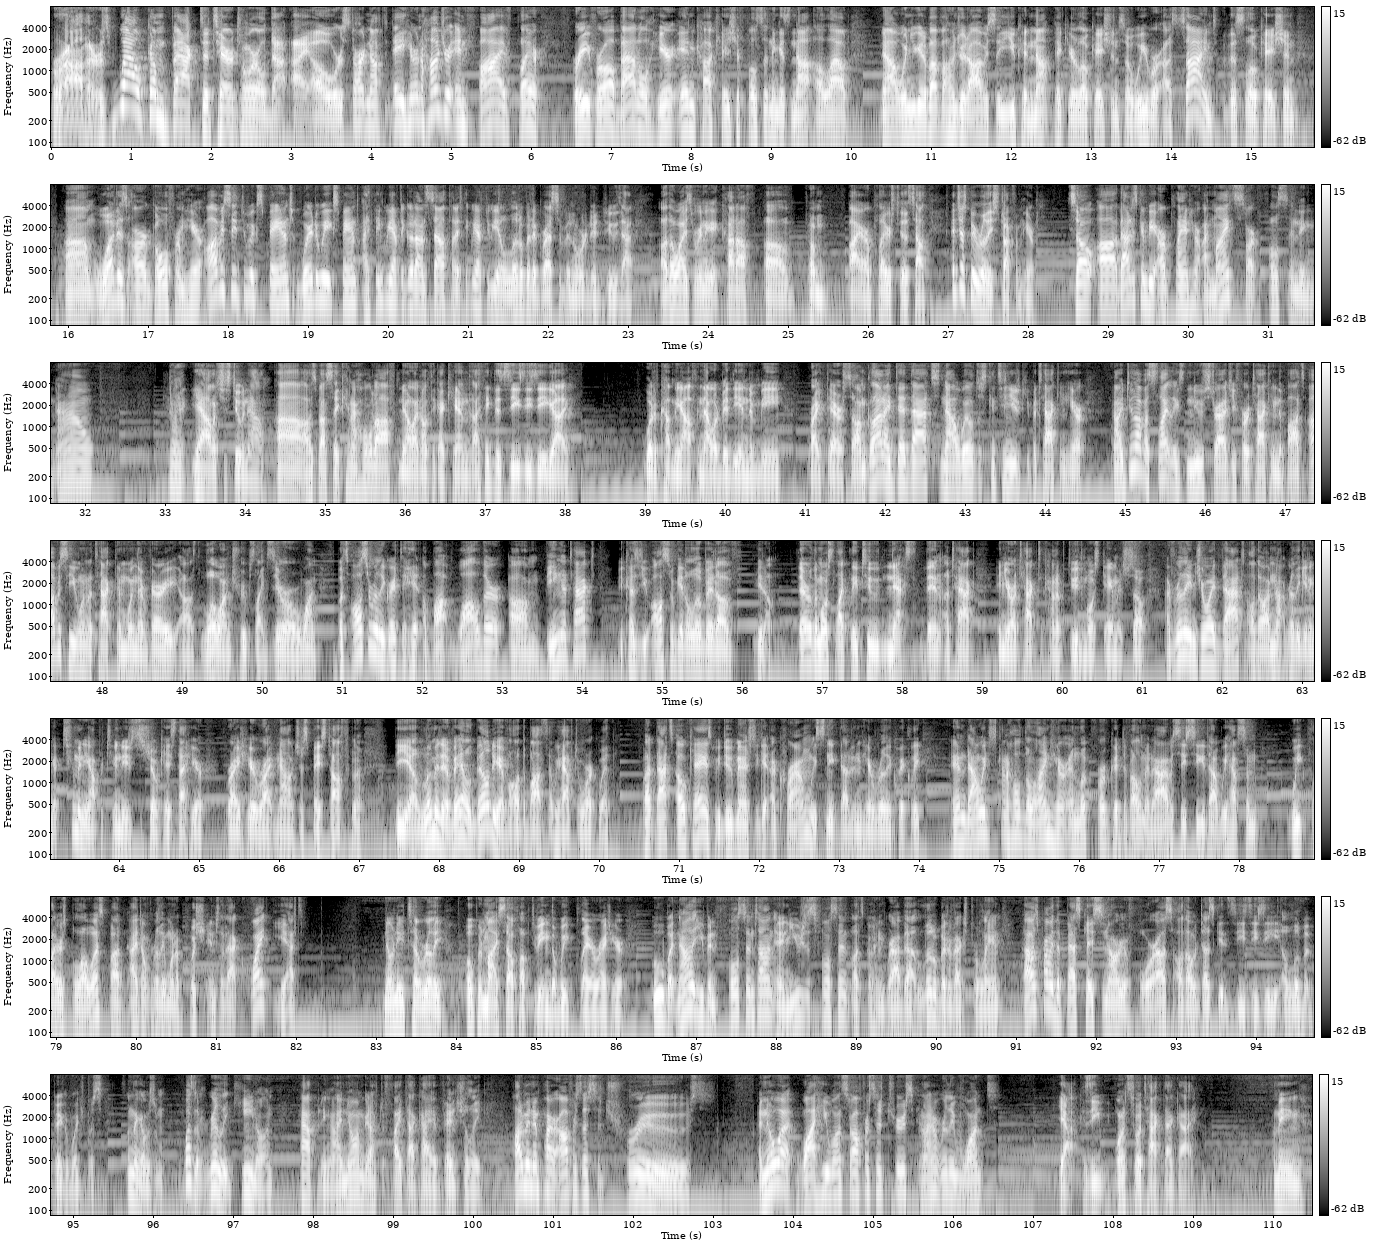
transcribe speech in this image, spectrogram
Brothers, welcome back to Territorial.io. We're starting off today here in 105 player free for all battle here in Caucasia. Full sending is not allowed. Now, when you get above 100, obviously you cannot pick your location. So we were assigned this location. Um, what is our goal from here? Obviously to expand. Where do we expand? I think we have to go down south. And I think we have to be a little bit aggressive in order to do that. Otherwise, we're going to get cut off uh, from by our players to the south and just be really stuck from here. So uh, that is going to be our plan here. I might start full sending now. Can I? Yeah, let's just do it now. Uh, I was about to say, can I hold off? No, I don't think I can. I think the ZZZ guy would have cut me off and that would have been the end of me right there. So I'm glad I did that. Now we'll just continue to keep attacking here. Now I do have a slightly new strategy for attacking the bots. Obviously you want to attack them when they're very uh, low on troops like zero or one, but it's also really great to hit a bot while they're um, being attacked because you also get a little bit of, you know, they're the most likely to next then attack and your attack to kind of do the most damage. So I've really enjoyed that, although I'm not really getting too many opportunities to showcase that here, right here, right now, just based off the uh, limited availability of all the bots that we have to work with. But that's okay, as we do manage to get a crown. We sneak that in here really quickly. And now we just kind of hold the line here and look for good development. I obviously see that we have some weak players below us, but I don't really want to push into that quite yet. No need to really open myself up to being the weak player right here. Ooh, but now that you've been full sent on and you just full sent, let's go ahead and grab that little bit of extra land. That was probably the best case scenario for us, although it does get ZZZ a little bit bigger, which was something I was, wasn't really keen on happening. I know I'm going to have to fight that guy eventually. Ottoman Empire offers us a truce. I know what why he wants to offer us a truce, and I don't really want... Yeah, because he wants to attack that guy. I mean,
